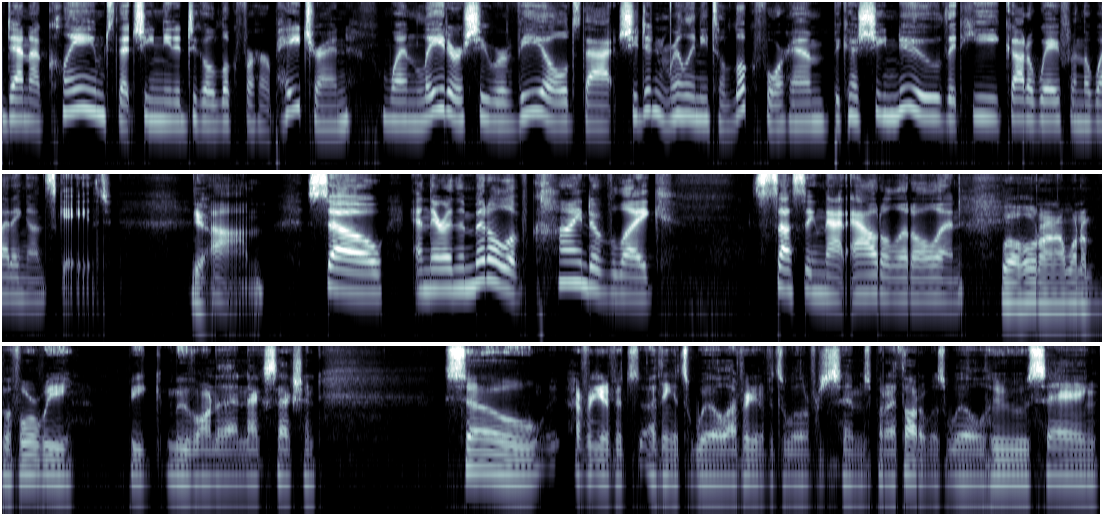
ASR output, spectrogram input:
Denna claimed that she needed to go look for her patron when later she revealed that she didn't really need to look for him because she knew that he got away from the wedding unscathed. Yeah. Um, so, and they're in the middle of kind of like sussing that out a little. And well, hold on. I want to before we we move on to that next section. So I forget if it's I think it's Will. I forget if it's Will or Sims, but I thought it was Will who's saying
